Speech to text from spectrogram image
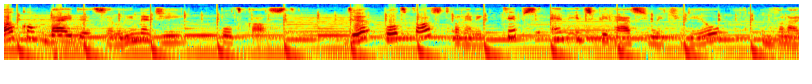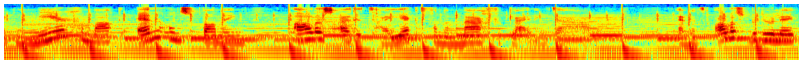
Welkom bij de Salina G podcast. De podcast waarin ik tips en inspiratie met je deel om vanuit meer gemak en ontspanning alles uit het traject van de maagverkleining te halen. En met alles bedoel ik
